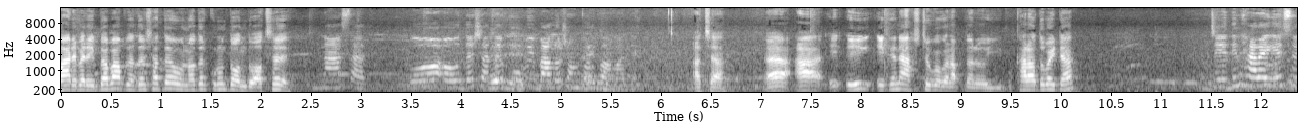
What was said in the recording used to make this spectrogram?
পারিবারিকভাবে আপনাদের সাথে ওনাদের কোনো দ্বন্দ্ব আছে? না স্যার ও ওদের সাথে খুবই ভালো সম্পর্ক আমাদের। আচ্ছা এই এখানে আসছে কখন আপনার ওই খালাতো ভাইটা? যেদিন হারাই গেছে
